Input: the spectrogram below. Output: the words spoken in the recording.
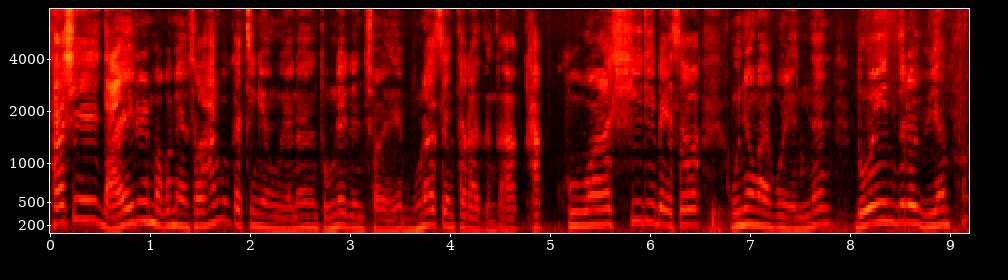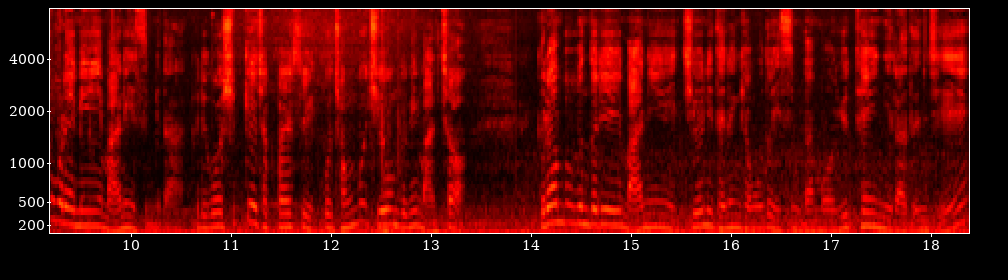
사실 나이를 먹으면서 한국 같은 경우에는 동네 근처에 문화센터라든가 각 구와 시립에서 운영하고 있는 노인들을 위한 프로그램이 많이 있습니다. 그리고 쉽게 접할 수 있고 정부 지원금이 많죠. 그런 부분들이 많이 지원이 되는 경우도 있습니다. 뭐 유태인이라든지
